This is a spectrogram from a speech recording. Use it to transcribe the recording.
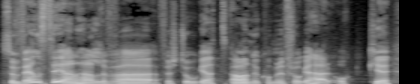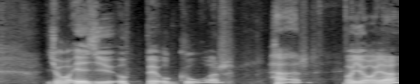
Så vänster hjärnhalva förstod att ja, nu kommer en fråga här och eh, jag är ju uppe och går här. Vad gör jag?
